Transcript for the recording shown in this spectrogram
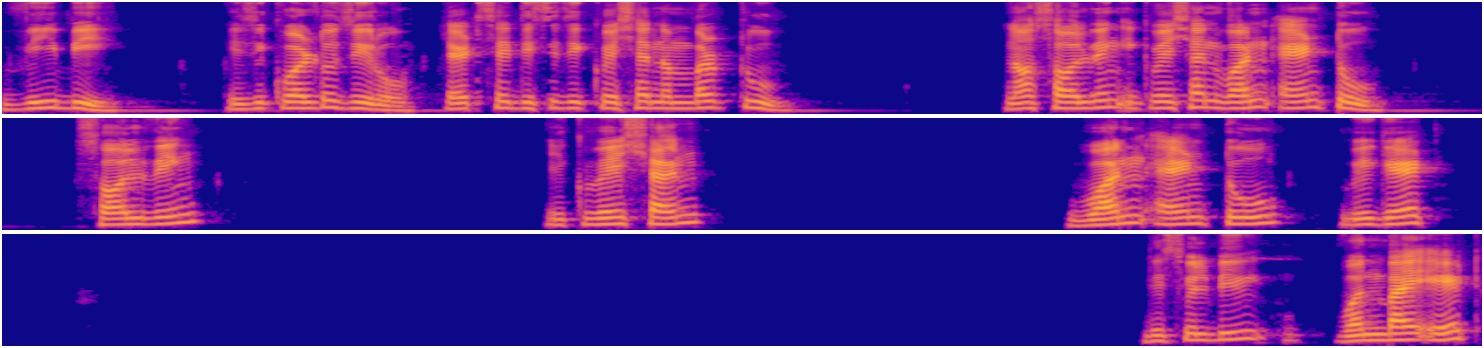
VB is equal to 0. Let's say this is equation number 2. Now solving equation 1 and 2. Solving equation 1 and 2 we get this will be 1 by 8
